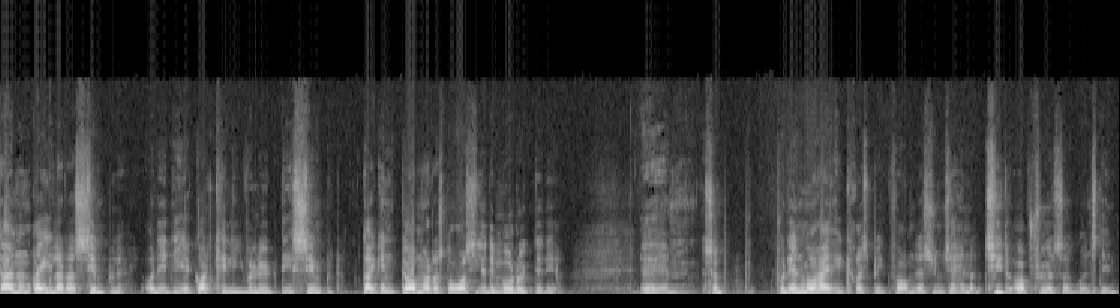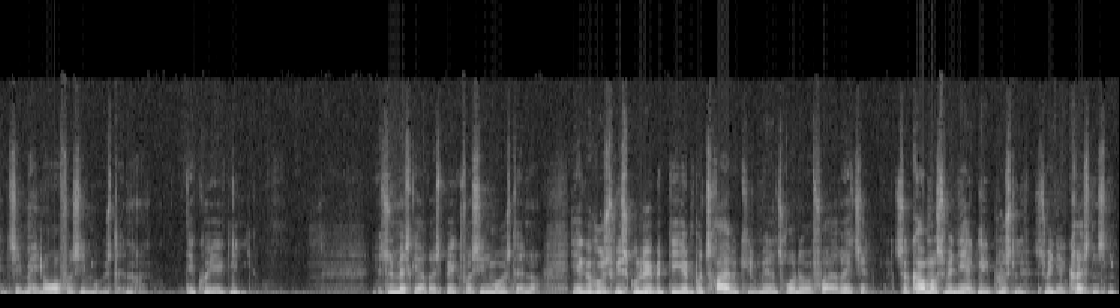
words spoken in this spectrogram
der er nogle regler, der er simple, og det er det, jeg godt kan lide ved løb. Det er simpelt. Der er ikke en dommer, der står og siger, det må du ikke, det der. Øh, så på den måde har jeg ikke respekt for ham. Der synes jeg, han har tit opført sig uanstændigt simpelthen over for sine modstandere. Det kunne jeg ikke lide. Jeg synes, man skal have respekt for sine modstandere. Jeg kan huske, at vi skulle løbe et DM på 30 km, jeg tror det var Fredericia. Så kommer Svend Erik lige pludselig, Svend Erik Christensen,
